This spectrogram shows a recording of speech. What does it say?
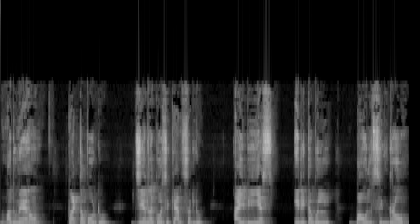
మధుమేహం రక్తపోటు జీర్ణకోశ క్యాన్సర్లు ఐబిఎస్ ఇరిటబుల్ బౌల్ సిండ్రోమ్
